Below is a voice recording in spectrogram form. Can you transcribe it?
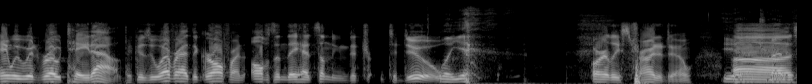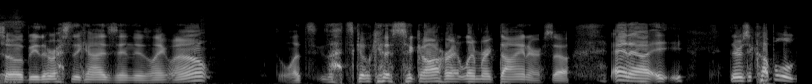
and we would rotate out because whoever had the girlfriend, all of a sudden they had something to tr- to do, Well, yeah, or at least try to do. yeah. Uh, so it'd be the rest of the guys, and it's like, well, let's let's go get a cigar at Limerick Diner. So, and uh, it, there's a couple.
